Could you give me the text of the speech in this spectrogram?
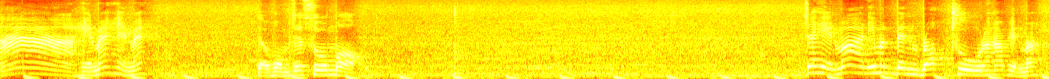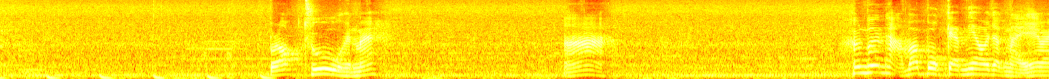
อ่า เห็นไหมเห็นไหม เดี๋ยวผมจะซูมบอก จะเห็นว่าอันนี้มันเป็นบล็อก2นะครับเห็นปะบล็อก2เห็นไหมอ่า เพื่อนๆถามว่าโปรแกรมนี้เอาจากไหนใช่ไหม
